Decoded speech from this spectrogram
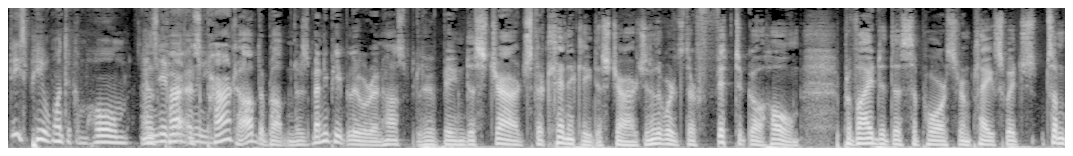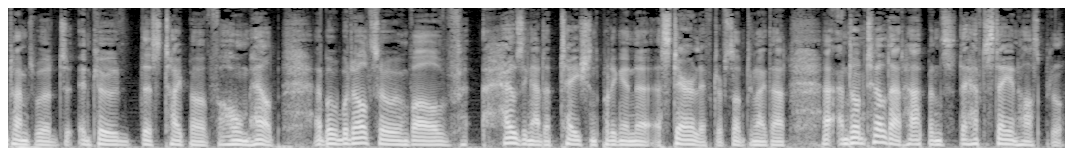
these people want to come home. And as, par- as part of the problem, there's many people who are in hospital who have been discharged. They're clinically discharged. In other words, they're fit to go home, provided the supports are in place, which sometimes would include this type of home help, uh, but would also involve housing adaptations, putting in a, a stair lift or something like that. Uh, and until that happens, they have to stay in hospital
